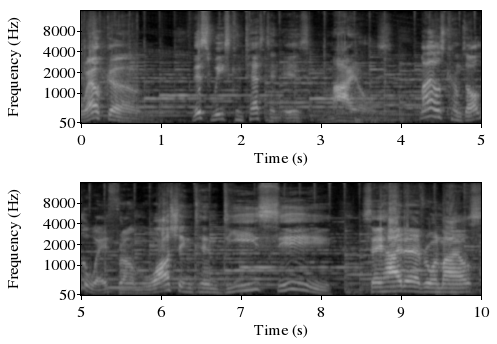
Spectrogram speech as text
Welcome! This week's contestant is Miles. Miles comes all the way from Washington, D.C. Say hi to everyone, Miles.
